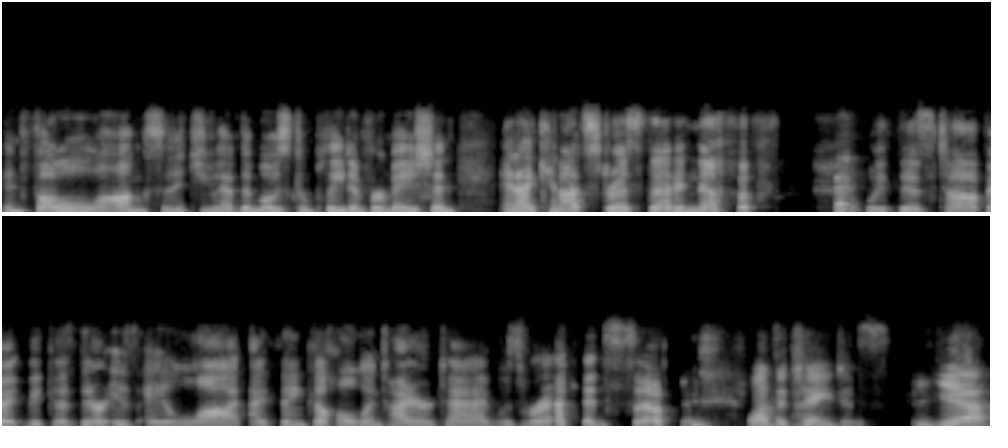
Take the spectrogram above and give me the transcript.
and follow along so that you have the most complete information. And I cannot stress that enough. with this topic because there is a lot. I think the whole entire tag was read. So lots of changes. Yeah,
